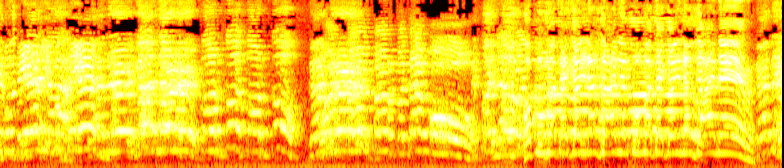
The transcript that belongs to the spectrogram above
Libot na! Gunner, gunner. Torko, torko. Gunner. Ito, ito. O, pumatay kayo ng Gunner! Pumatay kayo ng Gunner! Gunner.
